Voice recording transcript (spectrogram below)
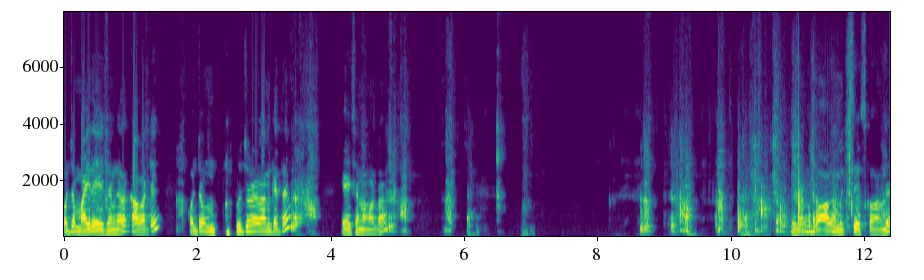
కొంచెం మైదా వేసాను కదా కాబట్టి కొంచెం రుచి అయితే వేసాను అనమాట ఈ విధంగా బాగా మిక్స్ చేసుకోవాలండి.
